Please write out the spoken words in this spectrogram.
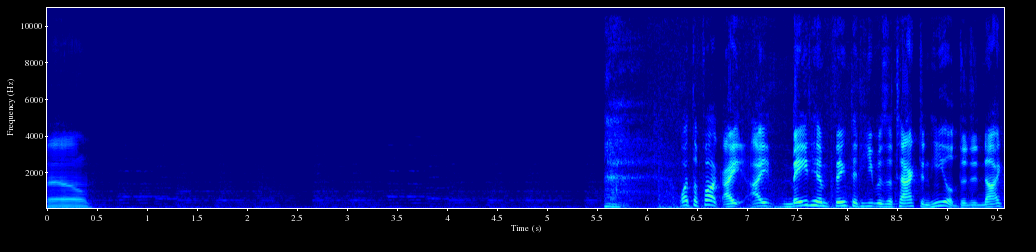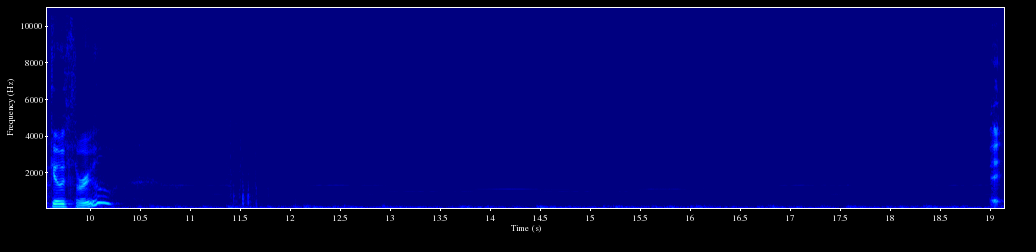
Well. what the fuck? I, I made him think that he was attacked and healed. Did it not go through? It,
